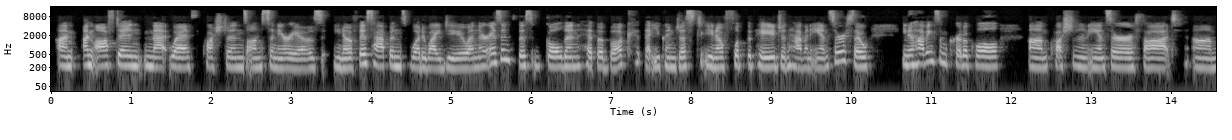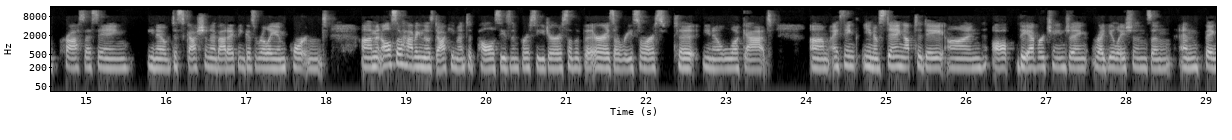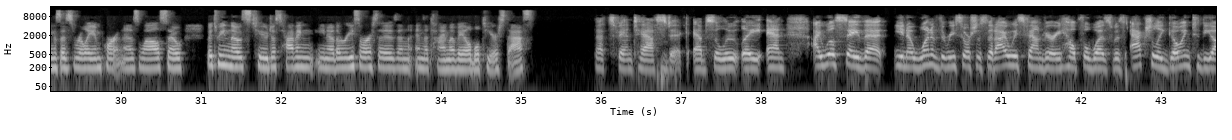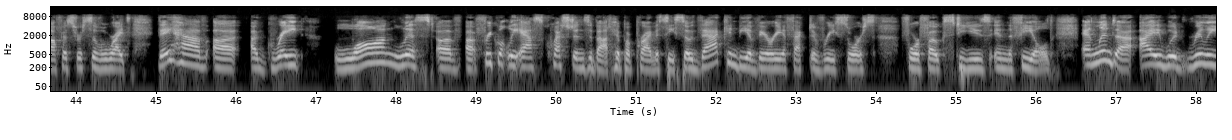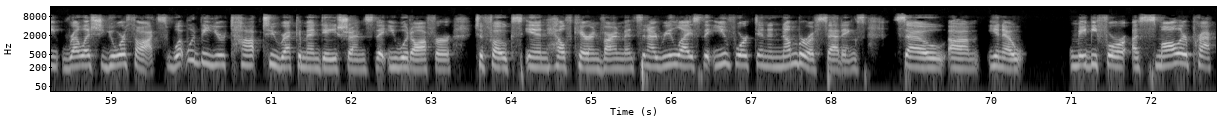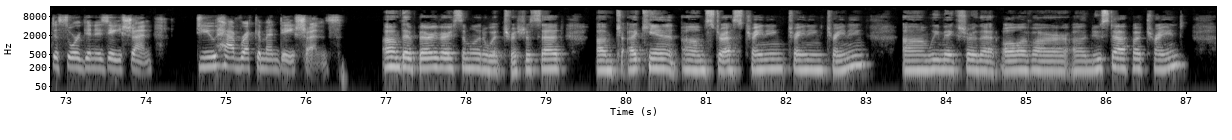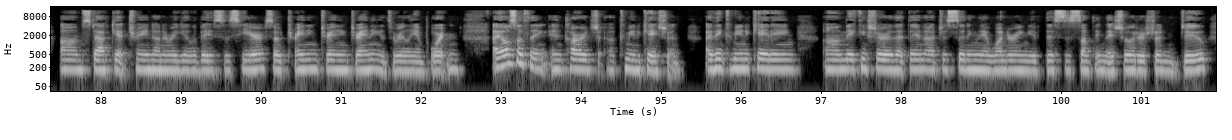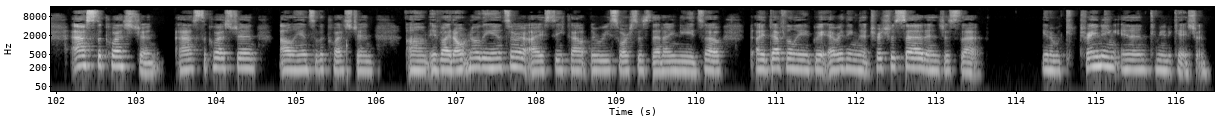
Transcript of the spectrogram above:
I'm, I'm often met with questions on scenarios. You know, if this happens, what do I do? And there isn't this golden HIPAA book that you can just, you know, flip the page and have an answer. So, you know, having some critical um, question and answer thought um, processing, you know, discussion about, I think is really important. Um, and also having those documented policies and procedures so that there is a resource to, you know, look at. Um, I think, you know, staying up to date on all the ever changing regulations and, and things is really important as well. So between those two, just having, you know, the resources and, and the time available to your staff. That's fantastic. Absolutely. And I will say that, you know, one of the resources that I always found very helpful was was actually going to the Office for Civil Rights. They have a, a great long list of uh, frequently asked questions about HIPAA privacy. So that can be a very effective resource for folks to use in the field. And Linda, I would really relish your thoughts. What would be your top two recommendations that you would offer to folks in healthcare environments? And I realize that you've worked in a number of settings. So, um, you know, maybe for a smaller practice organization, do you have recommendations? Um, they're very, very similar to what Trisha said. Um, I can't um, stress training, training, training. Um, we make sure that all of our uh, new staff are trained. Um, staff get trained on a regular basis here. So training, training, training is really important. I also think encourage uh, communication. I think communicating, um, making sure that they're not just sitting there wondering if this is something they should or shouldn't do. Ask the question. Ask the question. I'll answer the question. Um, if I don't know the answer, I seek out the resources that I need. So I definitely agree everything that Trisha said and just that, you know, training and communication.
